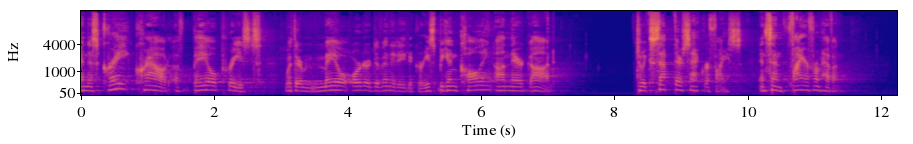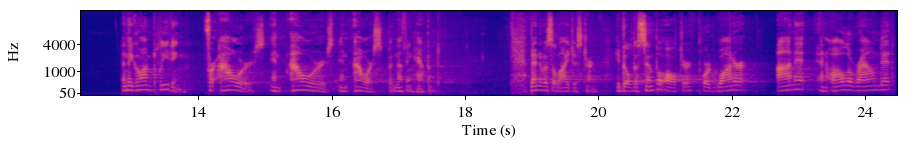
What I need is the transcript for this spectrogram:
and this great crowd of Baal priests with their mail order divinity degrees begin calling on their God to accept their sacrifice and send fire from heaven. And they go on pleading for hours and hours and hours, but nothing happened. Then it was Elijah's turn. He built a simple altar, poured water on it and all around it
